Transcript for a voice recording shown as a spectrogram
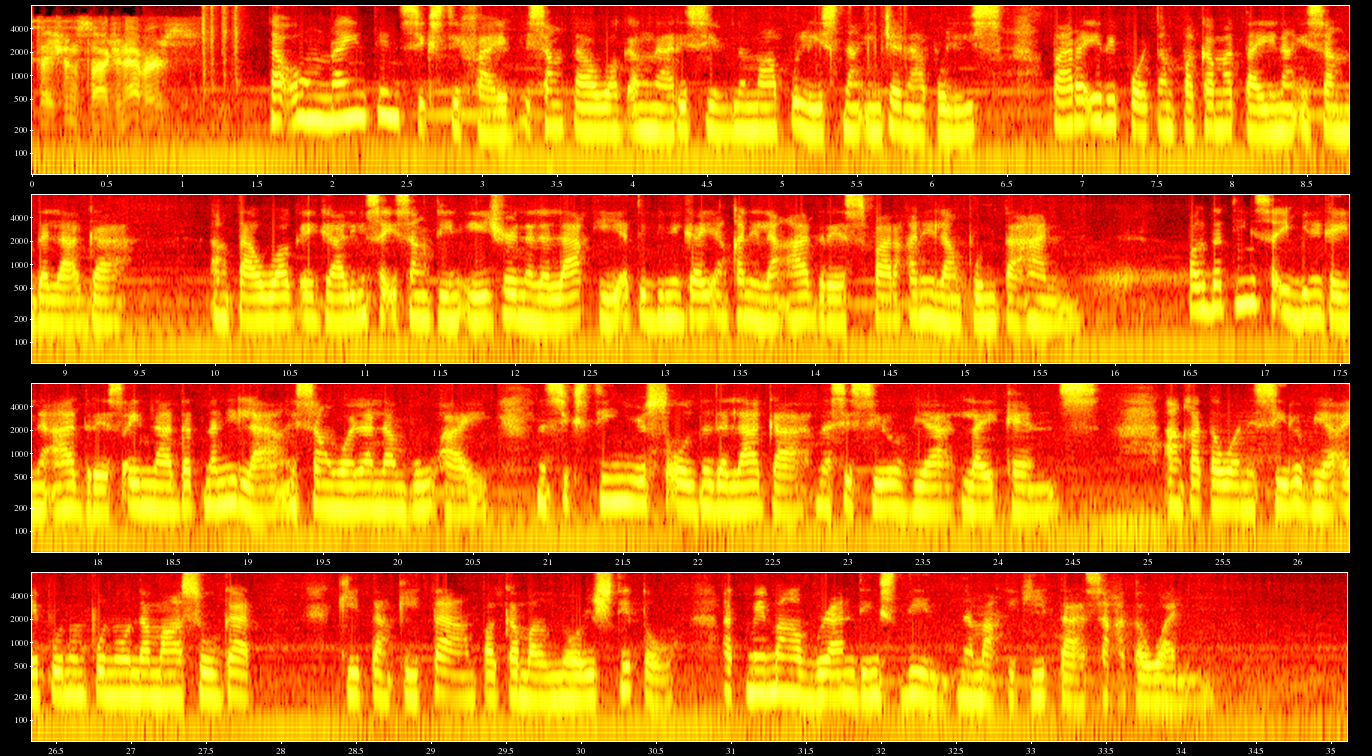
Station, Sergeant Evers. Taong 1965, isang tawag ang na-receive ng mga pulis ng Indianapolis para i-report ang pagkamatay ng isang dalaga. Ang tawag ay galing sa isang teenager na lalaki at ibinigay ang kanilang address para kanilang puntahan. Pagdating sa ibinigay na address ay nadat na nila ang isang wala ng buhay na 16 years old na dalaga na si Sylvia Likens. Ang katawan ni Sylvia ay punong-puno ng mga sugat. Kitang-kita ang pagka-malnourished nito at may mga brandings din na makikita sa katawan.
